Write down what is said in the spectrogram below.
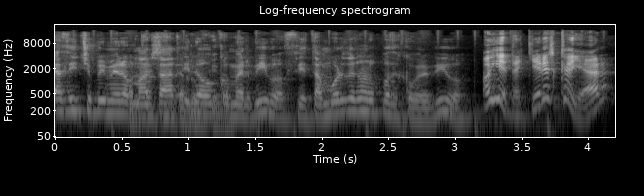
has dicho primero ¿Por qué has matar y luego comer vivos? Si están muertos no los puedes comer vivos. Oye, ¿te quieres callar?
